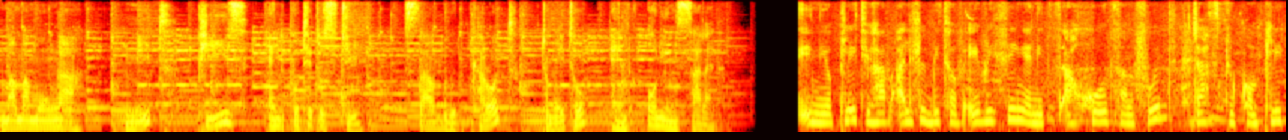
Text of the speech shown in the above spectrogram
Mama Munga, meat, peas, and potato stew served with carrot, tomato, and onion salad. In your plate, you have a little bit of everything, and it's a wholesome food. Just to complete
